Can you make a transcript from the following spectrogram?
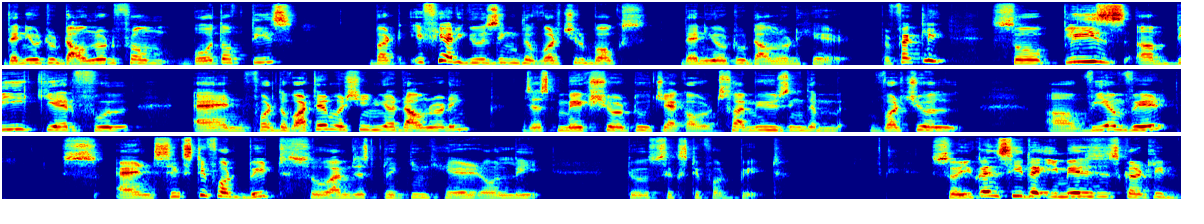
then you have to download from both of these. But if you are using the VirtualBox, then you have to download here perfectly. So please uh, be careful. And for the whatever machine you're downloading, just make sure to check out. So I'm using the virtual uh, VMware and 64 bit. So I'm just clicking here only to 64 bit. So you can see the image is currently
